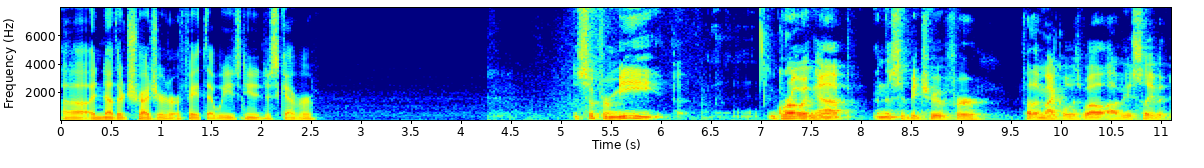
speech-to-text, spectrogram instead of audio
uh, another treasure in our faith that we just need to discover. So for me, growing up, and this would be true for Father Michael as well, obviously, but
